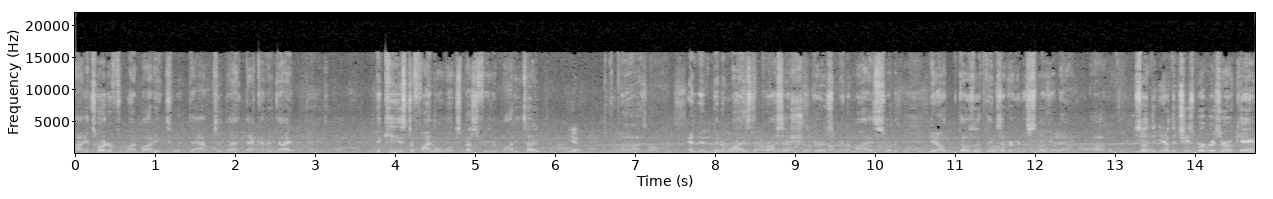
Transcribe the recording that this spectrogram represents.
Uh, it's harder for my body to adapt to that, that kind of diet. The key is to find what works best for your body type Yep. uh, and then minimize the processed sugars, minimize sort of, you know, those are the things that are going to slow you down. Uh, so, the, you know, the cheeseburgers are okay,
